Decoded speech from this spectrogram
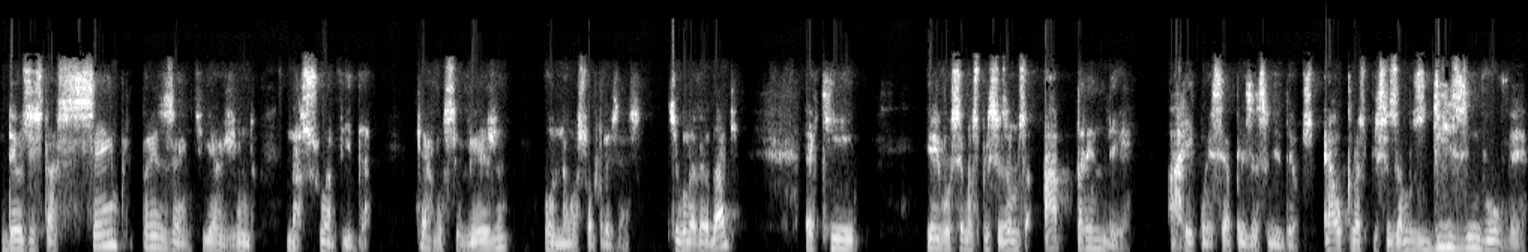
Deus está sempre presente e agindo na sua vida. Quer você veja ou não a sua presença. Segunda verdade é que eu e você nós precisamos aprender a reconhecer a presença de Deus. É algo que nós precisamos desenvolver.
